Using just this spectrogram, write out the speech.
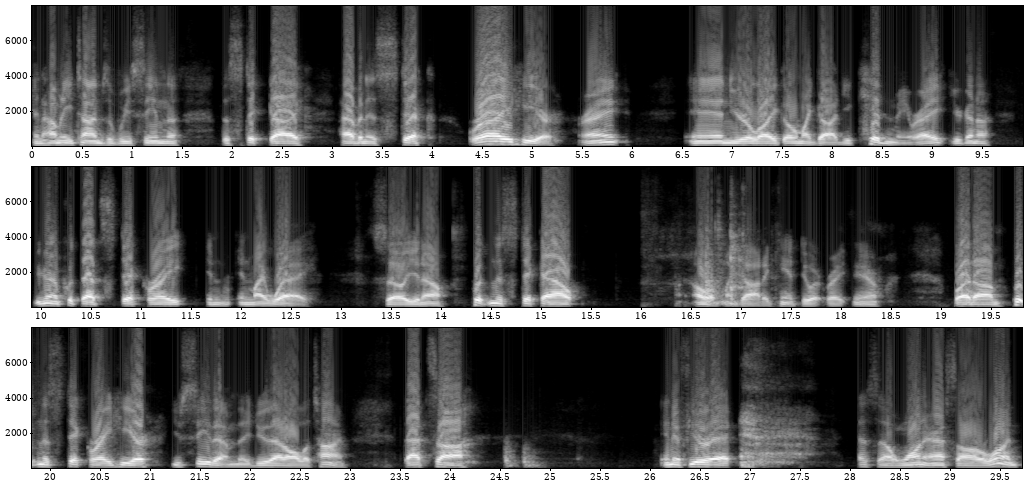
And how many times have we seen the, the stick guy having his stick right here, right? And you're like, oh my God, you kidding me, right? You're gonna you're gonna put that stick right in in my way. So you know, putting the stick out. Oh my God, I can't do it right now. But um, putting the stick right here, you see them. They do that all the time. That's, uh, and if you're at SL1 or SR1,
